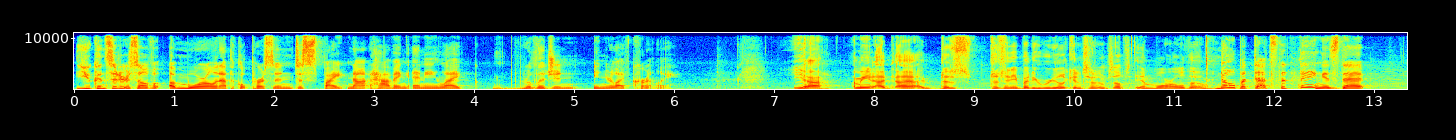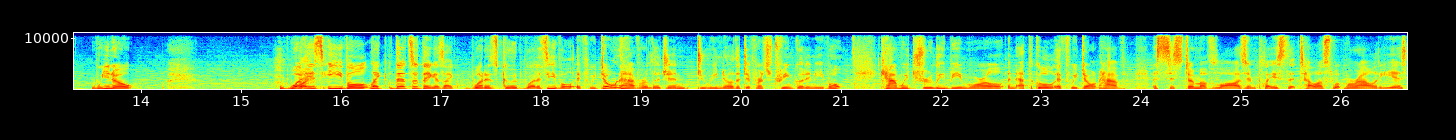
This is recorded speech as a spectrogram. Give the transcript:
you consider yourself a moral and ethical person despite not having any like religion in your life currently. Yeah, I mean, I, I, does does anybody really consider themselves immoral though? No, but that's the thing is that you know what is Right. evil? Like that's the thing is like what is good, what is evil? If we don't have religion, do we know the difference between good and evil? Can we truly be moral and ethical if we don't have a system of laws in place that tell us what morality is?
